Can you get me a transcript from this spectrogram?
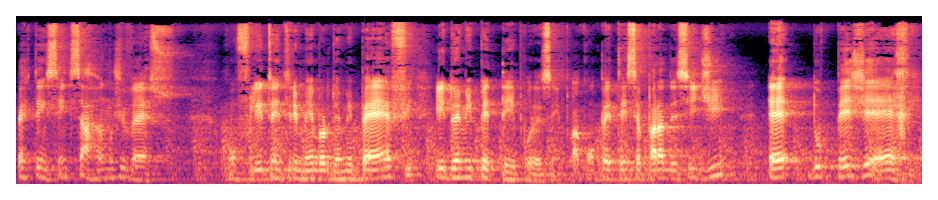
pertencentes a ramos diversos. Conflito entre membro do MPF e do MPT, por exemplo. A competência para decidir é do PGR.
